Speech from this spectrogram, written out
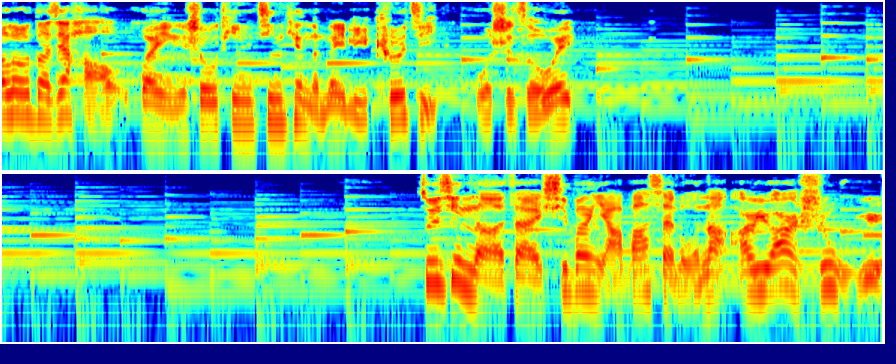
Hello，大家好，欢迎收听今天的魅力科技，我是泽威。最近呢，在西班牙巴塞罗那二月二十五日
